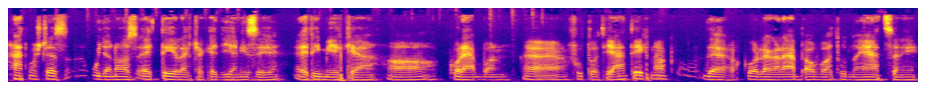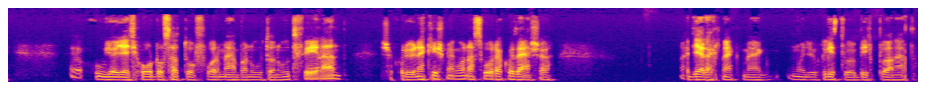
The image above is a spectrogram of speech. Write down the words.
hát most ez ugyanaz, egy tényleg csak egy ilyen izé, egy remake a korábban e, futott játéknak, de akkor legalább avval tudna játszani úgy, hogy egy hordozható formában úton útfélen, és akkor őnek is megvan a szórakozása a gyereknek meg mondjuk Little Big Planet.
